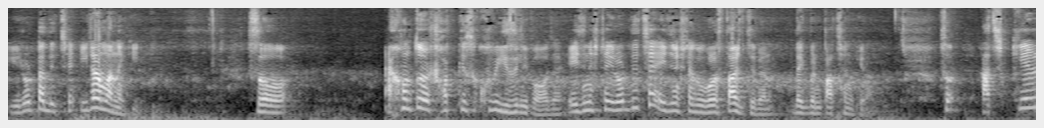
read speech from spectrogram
ইরোরটা দিচ্ছে, এটার মানে কি? সো এখন তো সব কিছু খুবই ইজিলি পাওয়া যায়। এই জিনিসটা ইরোর দিচ্ছে, এই জিনিসটা গুগলে সার্চ দেবেন, দেখবেন পাচ্ছেন কিনা। সো আজকের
